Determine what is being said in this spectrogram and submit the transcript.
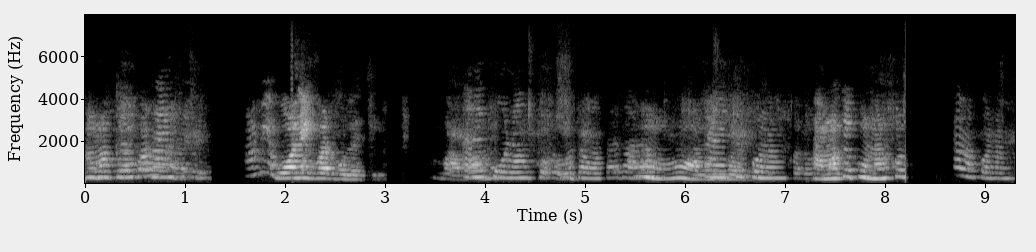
আমাকে আমি অনেকবার বলেছি। আমাকে প্রণাম করো। প্রণাম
